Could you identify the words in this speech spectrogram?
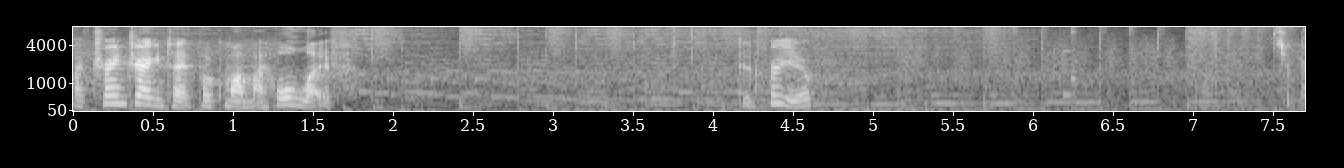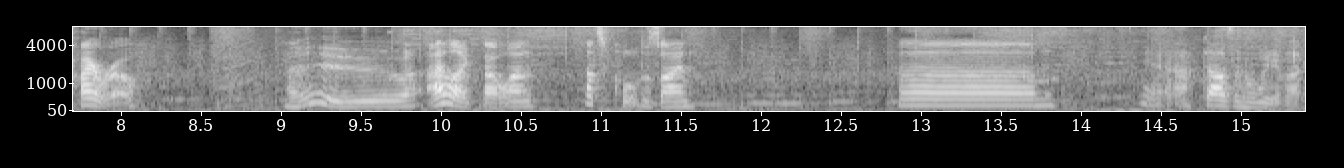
I've trained Dragon-type Pokemon my whole life. Good for you. Mr. Pyro. Oh, I like that one. That's a cool design. Um, yeah, Dazzling it.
